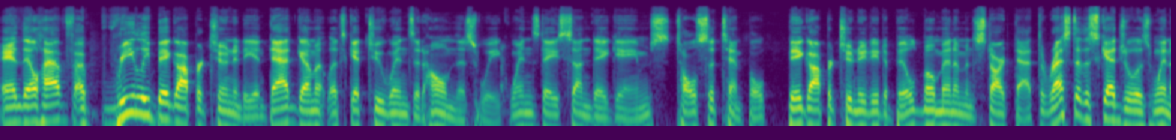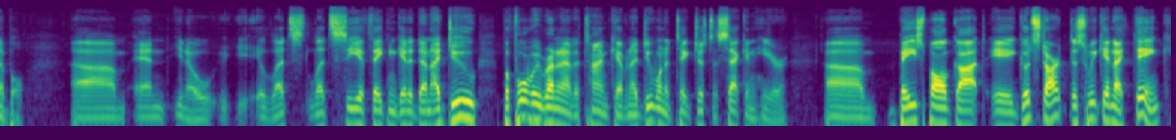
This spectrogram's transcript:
And they'll have a really big opportunity. And Dad Gummit, let's get two wins at home this week. Wednesday, Sunday games, Tulsa Temple, big opportunity to build momentum and start that. The rest of the schedule is winnable. Um, and you know, let's let's see if they can get it done. I do before we run out of time, Kevin. I do want to take just a second here. Um, baseball got a good start this weekend. I think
